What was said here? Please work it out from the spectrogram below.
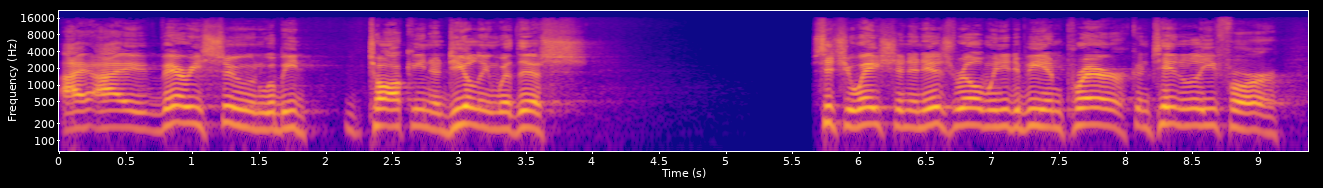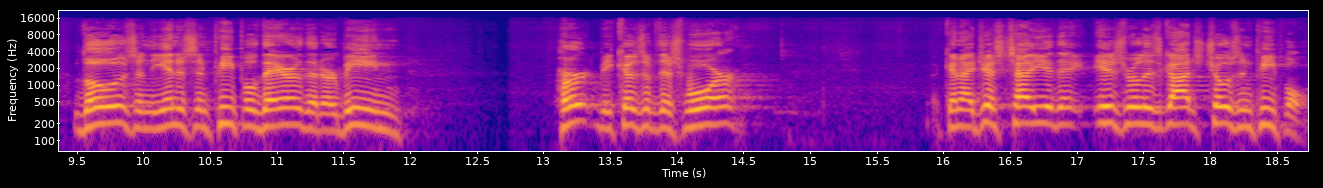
I, I very soon will be talking and dealing with this situation in Israel. We need to be in prayer continually for those and the innocent people there that are being hurt because of this war? Can I just tell you that Israel is God's chosen people?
